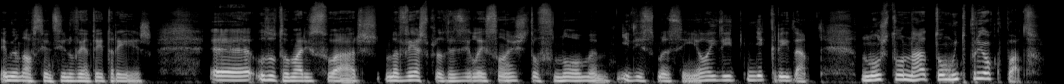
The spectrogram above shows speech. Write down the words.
em 1993, uh, eh, o Dr. Mário Soares, na véspera das eleições, telefonou-me e disse-me assim: Oh, Edith, minha querida, não estou nada, estou muito preocupado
